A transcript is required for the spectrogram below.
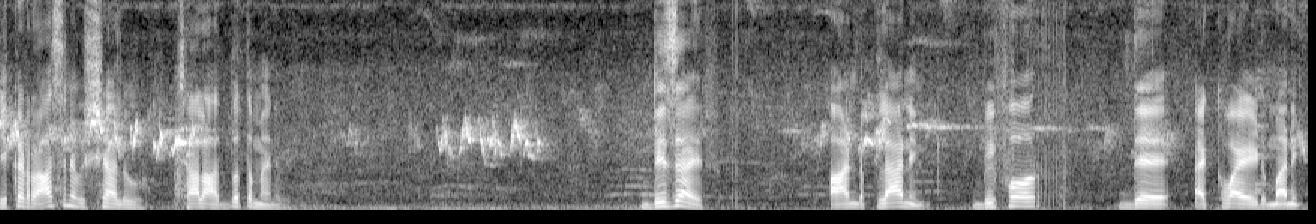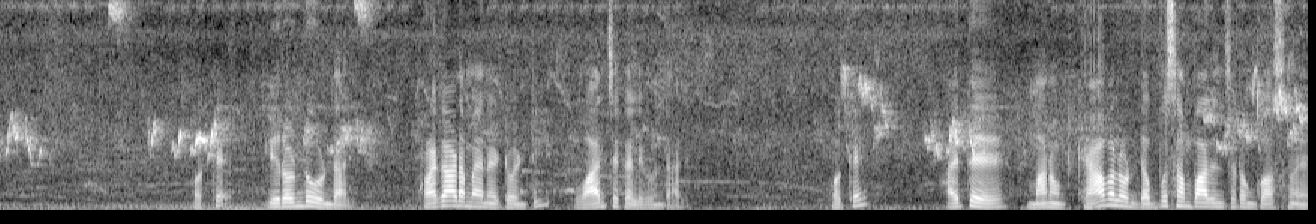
ఇక్కడ రాసిన విషయాలు చాలా అద్భుతమైనవి. Desire and planning before they acquired money okay ఈ రెండు ఉండాలి. ప్రగాఢమైనటువంటి వాంఛ కలిగి ఉండాలి. ఓకే అయితే మనం కేవలం డబ్బు సంపాదించడం కోసమే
